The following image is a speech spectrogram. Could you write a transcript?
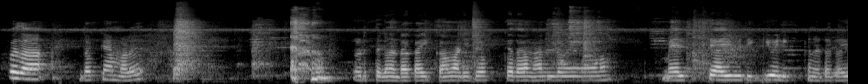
ഇപ്പോൾ ഇതാ ഇതൊക്കെ നമ്മൾ എടുത്തുക്കണട്ടോ. കഴിക്കാൻ വേണ്ടിയിട്ടൊക്കെ ഇതാ നല്ലോണം മെൽറ്റായി ഉരുക്കി ഒലിക്കണട്ടോ കൈ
